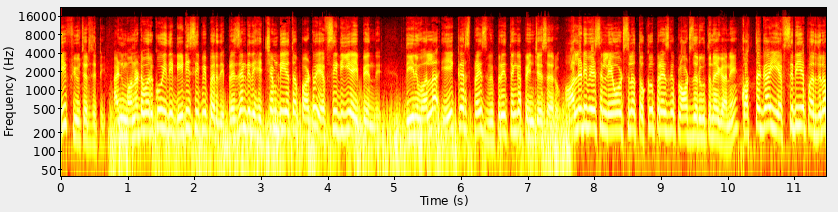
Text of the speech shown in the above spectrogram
ఈ ఫ్యూచర్ సిటీ అండ్ మొన్నటి వరకు ఇది డీటీసీపీ పరిధి ప్రెసెంట్ ఇది హెచ్ఎండిఏతో పాటు ఎఫ్సిడిఏ అయిపోయింది. దీనివల్ల ఏకర్స్ ప్రైస్ విపరీతంగా పెంచేశారు. ఆల్రెడీ వేసిన లేఅవుట్స్లో తక్కువ ప్రైస్గా ప్లాట్స్ జరుగుతున్నాయి కానీ కొత్తగా ఈ ఎఫ్సిడిఏ పరిధిలో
